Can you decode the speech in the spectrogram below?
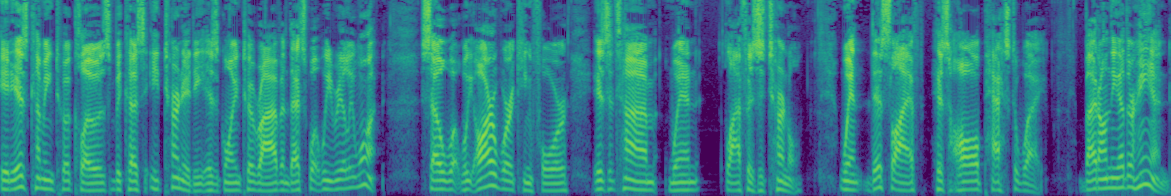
It is coming to a close because eternity is going to arrive, and that's what we really want. So, what we are working for is a time when life is eternal, when this life has all passed away. But on the other hand,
